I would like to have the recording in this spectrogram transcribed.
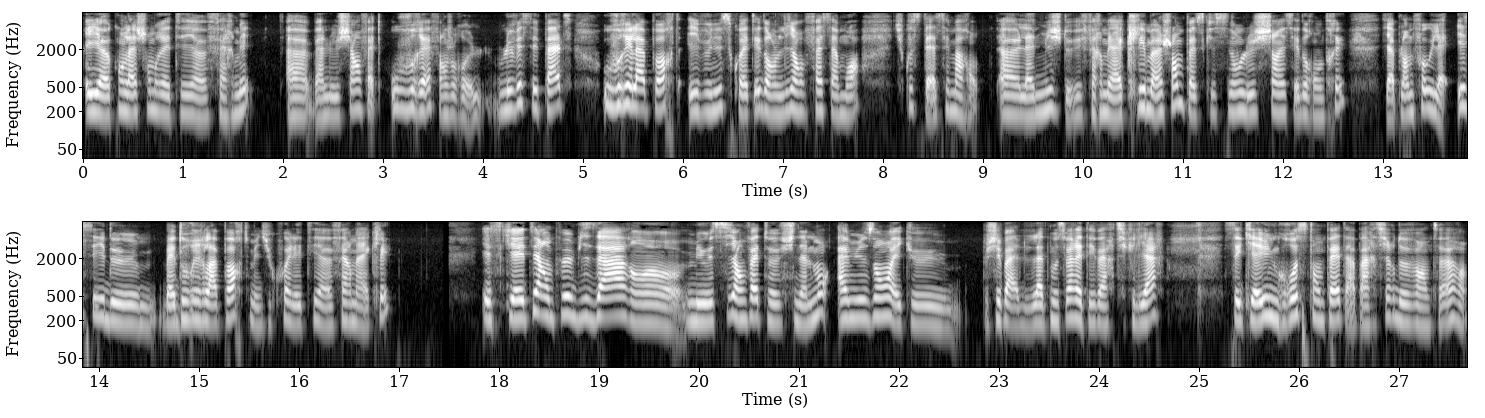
Et quand la chambre était fermée, euh, ben, le chien en fait ouvrait, enfin genre levait ses pattes, ouvrait la porte et venait squatter dans le lit en face à moi. Du coup c'était assez marrant. Euh, la nuit je devais fermer à clé ma chambre parce que sinon le chien essayait de rentrer. Il y a plein de fois où il a essayé de bah, d'ouvrir la porte mais du coup elle était euh, fermée à clé. Et ce qui a été un peu bizarre, hein, mais aussi en fait finalement amusant et que je sais pas, l'atmosphère était particulière, c'est qu'il y a eu une grosse tempête à partir de 20h.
